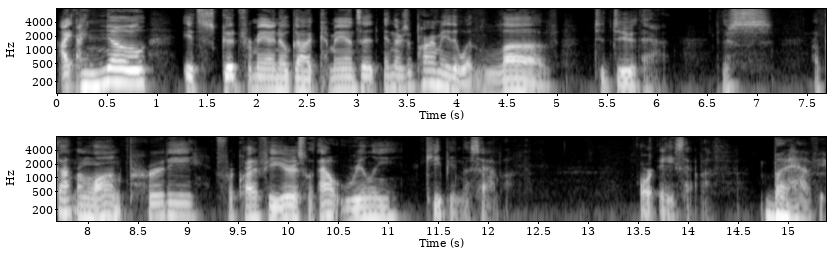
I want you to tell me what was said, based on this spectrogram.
I, I know it's good for me. I know God commands it, and there's a part of me that would love to do that. There's, I've gotten along pretty for quite a few years without really keeping the Sabbath or a Sabbath. But have you?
